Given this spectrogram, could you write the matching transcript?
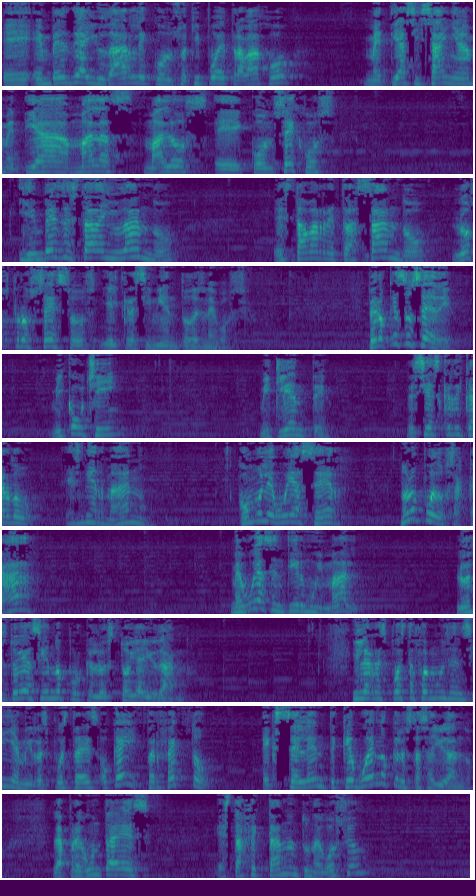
eh, en vez de ayudarle con su equipo de trabajo, metía cizaña, metía malas, malos eh, consejos y en vez de estar ayudando, estaba retrasando los procesos y el crecimiento del negocio. Pero ¿qué sucede? Mi coachee, mi cliente, decía, es que Ricardo es mi hermano. ¿Cómo le voy a hacer? No lo puedo sacar. Me voy a sentir muy mal. Lo estoy haciendo porque lo estoy ayudando. Y la respuesta fue muy sencilla. Mi respuesta es, ok, perfecto, excelente, qué bueno que lo estás ayudando. La pregunta es, ¿está afectando en tu negocio?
